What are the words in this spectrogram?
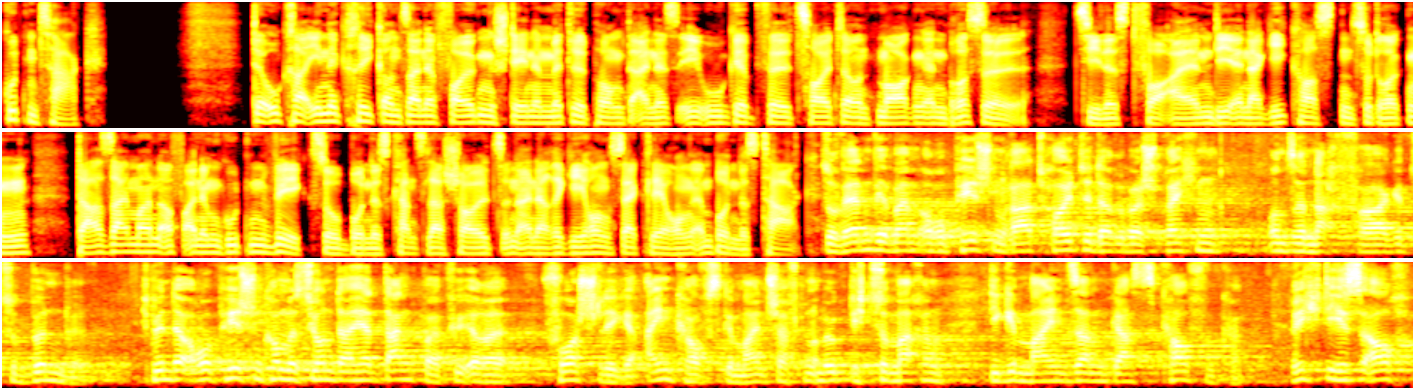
Guten Tag. Der Ukraine-Krieg und seine Folgen stehen im Mittelpunkt eines EU-Gipfels heute und morgen in Brüssel. Ziel ist vor allem, die Energiekosten zu drücken. Da sei man auf einem guten Weg, so Bundeskanzler Scholz in einer Regierungserklärung im Bundestag. So werden wir beim Europäischen Rat heute darüber sprechen, unsere Nachfrage zu bündeln. Ich bin der Europäischen Kommission daher dankbar für ihre Vorschläge, Einkaufsgemeinschaften möglich zu machen, die gemeinsam Gas kaufen können. Richtig ist auch,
